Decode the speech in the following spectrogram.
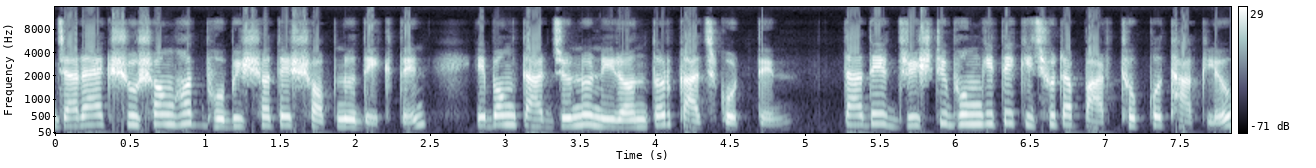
যারা এক সুসংহত ভবিষ্যতের স্বপ্ন দেখতেন এবং তার জন্য নিরন্তর কাজ করতেন। তাদের দৃষ্টিভঙ্গিতে কিছুটা পার্থক্য থাকলেও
